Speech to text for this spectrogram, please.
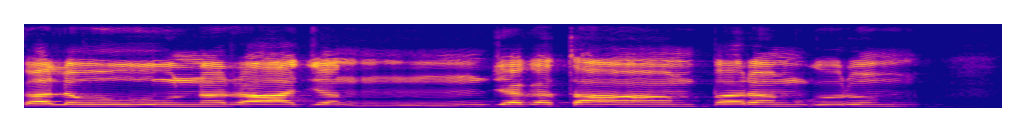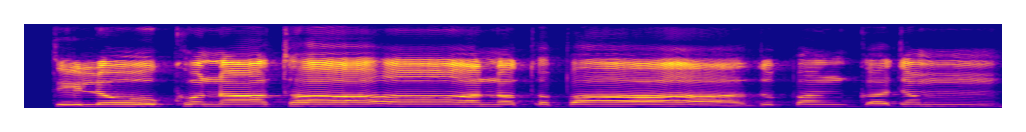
Kaluna Rajan Jagatam Param Gurum Tilokunatha Natapad Pankajam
